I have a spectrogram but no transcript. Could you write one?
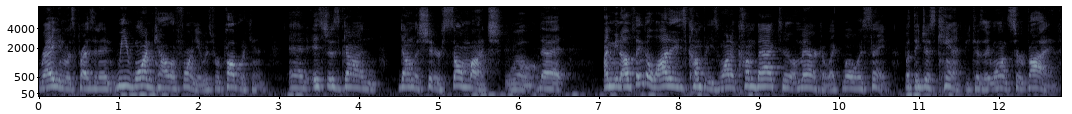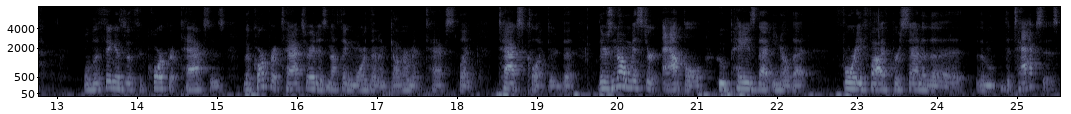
Reagan was president, we won California. It was Republican, and it's just gone down the shitter so much Well, that I mean, I think a lot of these companies want to come back to America, like Will was saying, but they just can't because they won't survive. Well, the thing is with the corporate taxes, the corporate tax rate is nothing more than a government tax, like tax collector. The there's no Mr. Apple who pays that, you know, that 45% of the, the the taxes.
